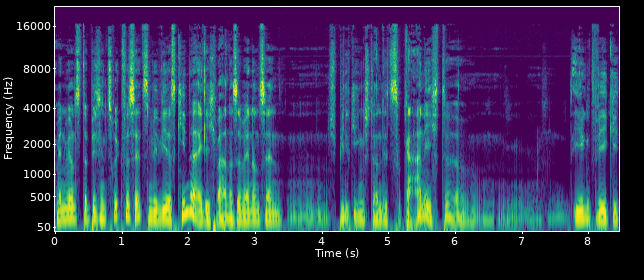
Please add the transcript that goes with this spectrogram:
wenn wir uns da ein bisschen zurückversetzen, wie wir als Kinder eigentlich waren, also wenn uns ein Spielgegenstand jetzt so gar nicht äh, irgendwie ge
